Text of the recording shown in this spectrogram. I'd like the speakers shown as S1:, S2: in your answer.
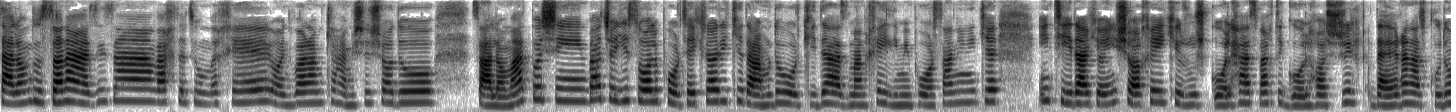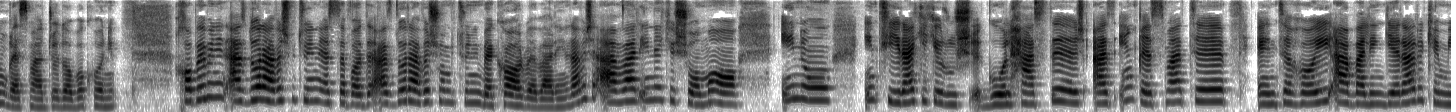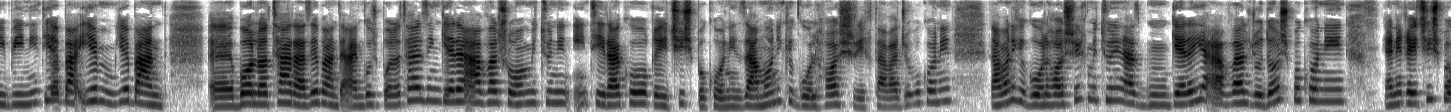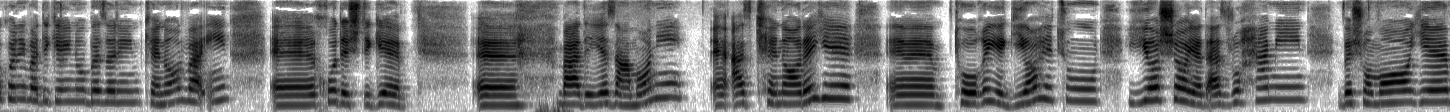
S1: سلام دوستان عزیزم وقتتون بخیر. امیدوارم که همیشه شاد و سلامت باشین. بچه یه سوال پرتکراری که در مورد ارکیده از من خیلی می‌پرسن اینی که این تیرک یا این شاخه ای که روش گل هست وقتی گل هاش ریخ دقیقا از کدوم قسمت جدا بکنیم؟ خب ببینید از دو روش می‌تونین استفاده از دو روش رو می‌تونین به کار ببرین. روش اول اینه که شما اینو این تیرکی که روش گل هستش از این قسمت انتهایی اولین گره رو که می‌بینید یه, یه... بند بالاتر از یه بند انگشت بالاتر از این گره. اول شما می‌تونین این تیرک رو قیچیش بکنین. زمانی که گلهاش ریخت توجه بکنین. زمانی که گلهاش ریخت می‌تونین از گره اول جداش بکنین. یعنی قیچیش بکنین و دیگه اینو بذارین کنار و این خودش دیگه بعد یه زمانی از کناره توقه گیاهتون یا شاید از رو همین به شما یه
